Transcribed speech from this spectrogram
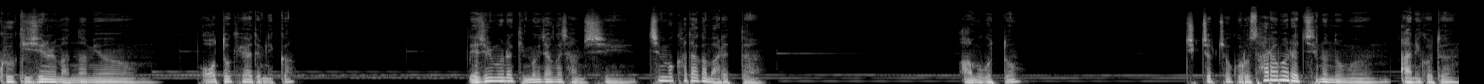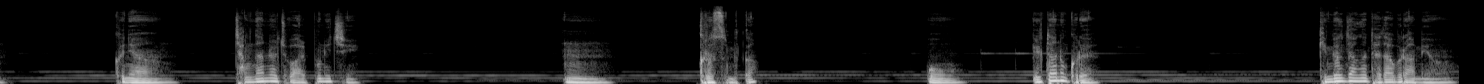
그 귀신을 만나면 어떻게 해야 됩니까? 내 질문에 김명장은 잠시 침묵하다가 말했다. 아무것도? 직접적으로 사람을 해치는 놈은 아니거든. 그냥 장난을 좋아할 뿐이지. 음, 그렇습니까? 뭐, 일단은 그래. 김병장은 대답을 하며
